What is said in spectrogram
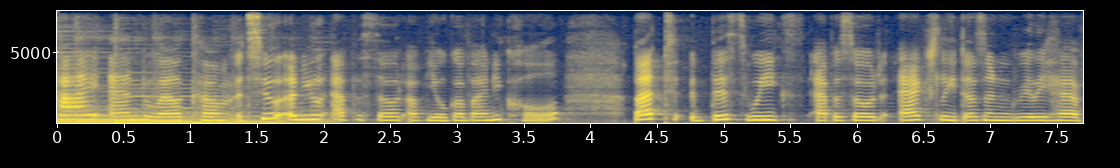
Hi, and welcome to a new episode of Yoga by Nicole. But this week's episode actually doesn't really have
